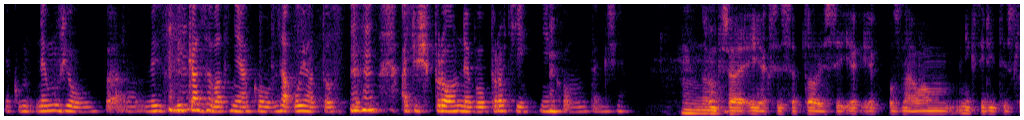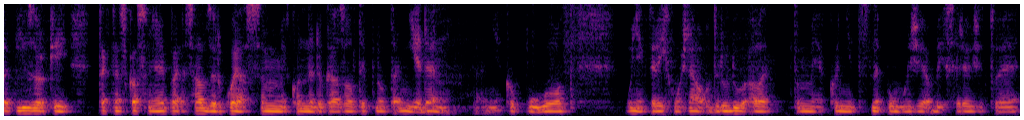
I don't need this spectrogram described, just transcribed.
jako nemůžou eh, vy, vykazovat nějakou zaujatost, nebo, mhm. ať už pro nebo proti někomu, takže. No. Tam třeba i jak jsi se ptal, jestli, jak, jak poznávám některé ty slepý vzorky, tak dneska jsme měli 50 vzorků, já jsem jako nedokázal typnout ani jeden, ani jako původ, u některých možná odrůdu, ale to mi jako nic nepomůže, abych si řekl, že to je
